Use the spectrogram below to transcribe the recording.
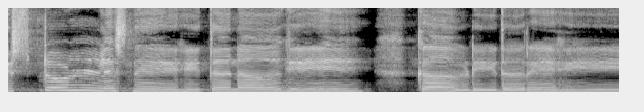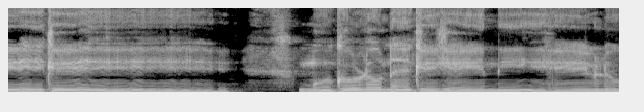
ಇಷ್ಟೊಳ್ಳೆ ಸ್ನೇಹಿತನಾಗಿ ಕಾಡಿದರೆ ಹೀಗೆ. ಮುಗುಳು ನಗೆಯೇ ನೀ ಹೇಳು,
